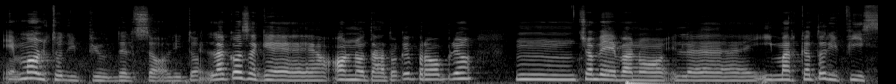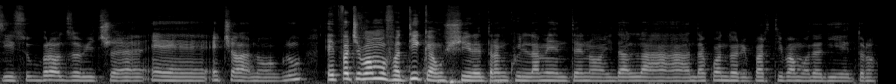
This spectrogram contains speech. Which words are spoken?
e molto di più del solito. La cosa che ho notato che proprio mm, c'avevano il- i marcatori fissi su Brozovic e, e Cialanoglu e facevamo fatica a uscire tranquillamente noi dalla- da quando ripartivamo da dietro.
